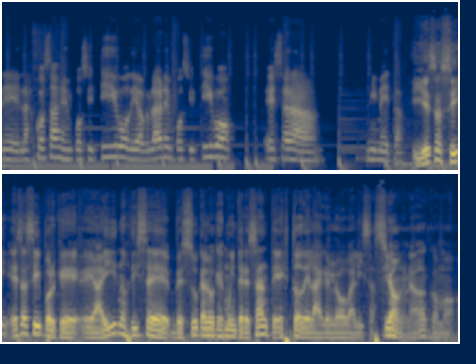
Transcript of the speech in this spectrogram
de las cosas en positivo, de hablar en positivo, esa era mi meta. Y es así, es así porque eh, ahí nos dice Besuk algo que es muy interesante, esto de la globalización, ¿no? Como,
